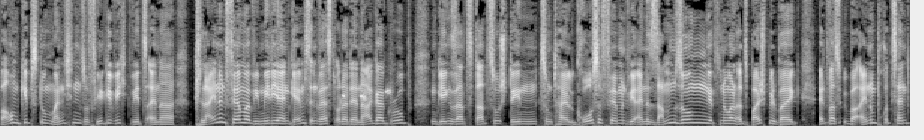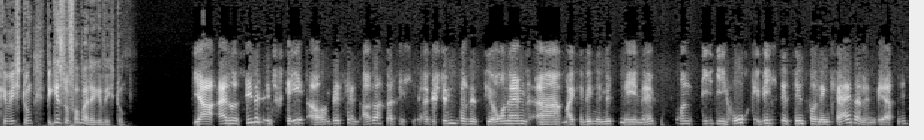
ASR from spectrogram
warum gibst du manchen so viel Gewicht wie jetzt einer kleinen Firma wie Media in Games Invest oder der Naga Group im Gegensatz Gegensatz dazu stehen zum Teil große Firmen wie eine Samsung, jetzt nur mal als Beispiel bei etwas über einem Prozent Gewichtung. Wie gehst du vor bei der Gewichtung? Ja, also vieles entsteht auch ein bisschen dadurch, dass ich äh, bestimmte Positionen äh, mal Gewinne mitnehme und die, die hochgewichtet sind von den kleineren Werten,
